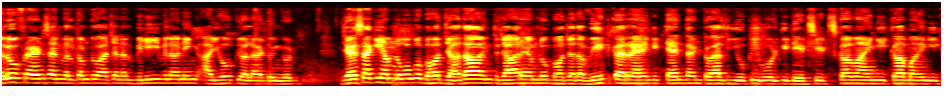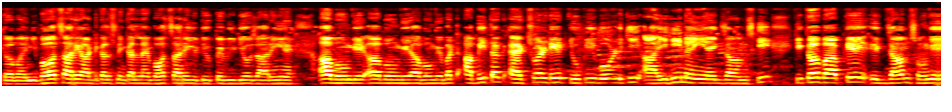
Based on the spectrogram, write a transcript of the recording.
Hello friends and welcome to our channel believe learning I hope you all are doing good जैसा कि हम लोगों को बहुत ज़्यादा इंतज़ार है, हम लोग बहुत ज़्यादा वेट कर रहे हैं कि tenth and twelfth UP board की डेट शीट्स कब आएँगी कब आएँगी कब आएँगी। बहुत सारे आर्टिकल्स निकल रहे हैं, बहुत सारे यूट्यूब पे वीडियोस आ रही हैं। अब होंगे अब होंगे अब होंगे। बट अभी तक एक्चुअल डेट यूपी बोर्ड की आई ही नहीं है एग्ज़ाम्स की कि कब आपके एग्ज़ाम्स होंगे।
